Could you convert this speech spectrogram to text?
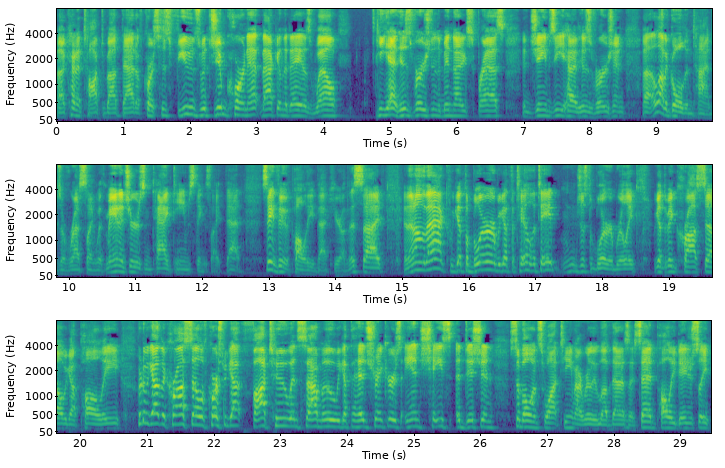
uh, kind of talked about that. Of course, his feuds with Jim Cornette back in the day as well he had his version of the Midnight Express, and James E had his version. Uh, a lot of golden times of wrestling with managers and tag teams, things like that. Same thing with Paul Lee back here on this side. And then on the back, we got the blurb, we got the tale of the tape, mm, just a blurb, really. We got the big cross sell, we got Paul Lee. Who do we got in the cross sell? Of course, we got Fatu and Samu, we got the Headshrinkers and Chase Edition Samoan SWAT team. I really love that, as I said. Paul Lee Dangerously,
